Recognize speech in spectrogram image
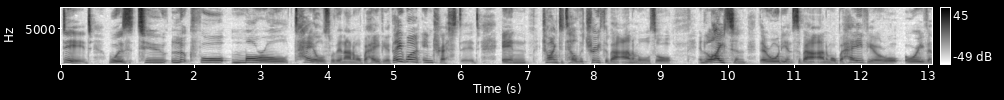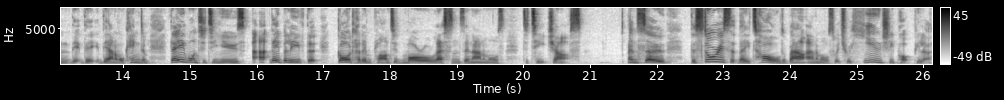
did was to look for moral tales within animal behaviour. They weren't interested in trying to tell the truth about animals or enlighten their audience about animal behaviour or, or even the, the, the, animal kingdom. They wanted to use, they believed that God had implanted moral lessons in animals to teach us. And so the stories that they told about animals, which were hugely popular,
